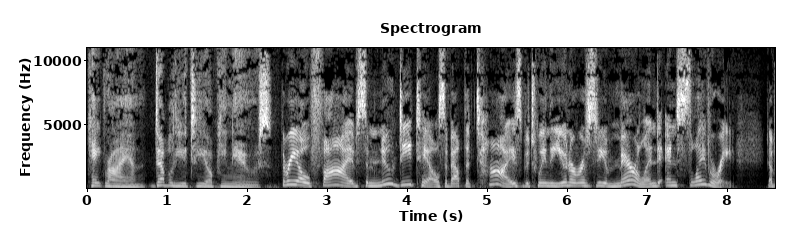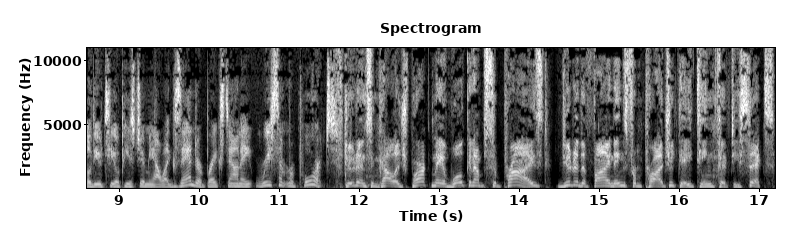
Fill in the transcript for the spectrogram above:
Kate Ryan, WTOP News. 305, some new details about the ties between the University of Maryland and slavery. WTOP's Jimmy Alexander breaks down a recent report. Students in College Park may have woken up surprised due to the findings from Project 1856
